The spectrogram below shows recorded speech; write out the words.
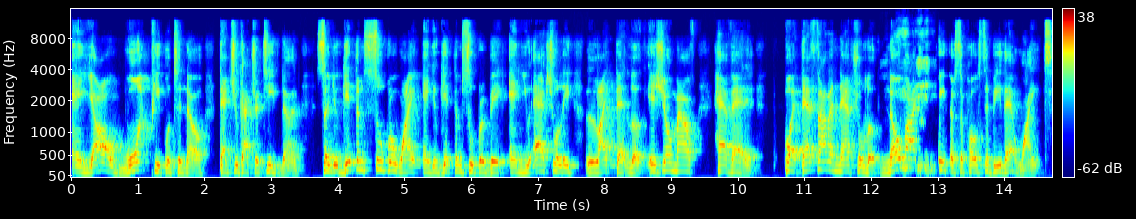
and y'all want people to know that you got your teeth done. So you get them super white and you get them super big and you actually like that look. It's your mouth, have at it. But that's not a natural look. Nobody's teeth are supposed to be that white,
